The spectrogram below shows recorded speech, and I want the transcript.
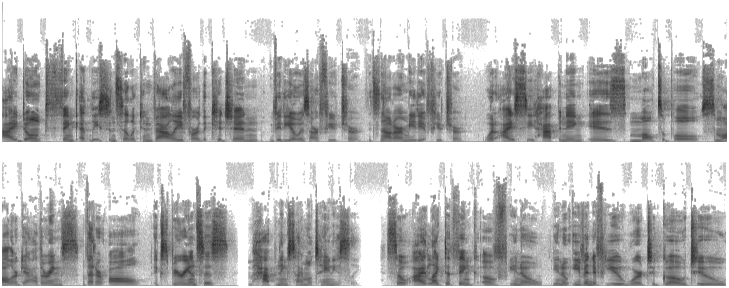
I don't think, at least in Silicon Valley, for the kitchen, video is our future. It's not our immediate future. What I see happening is multiple smaller gatherings that are all experiences happening simultaneously. So I like to think of, you know, you know, even if you were to go to,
